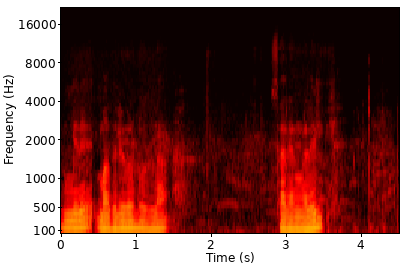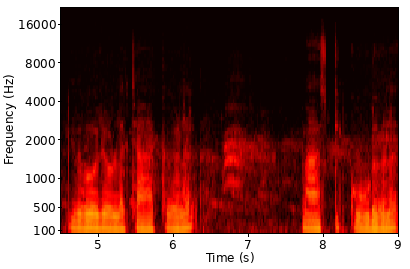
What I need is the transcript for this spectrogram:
ഇങ്ങനെ മതിലുകളുള്ള സ്ഥലങ്ങളിൽ ഇതുപോലെയുള്ള ചാക്കുകൾ പ്ലാസ്റ്റിക് കൂടുകൾ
